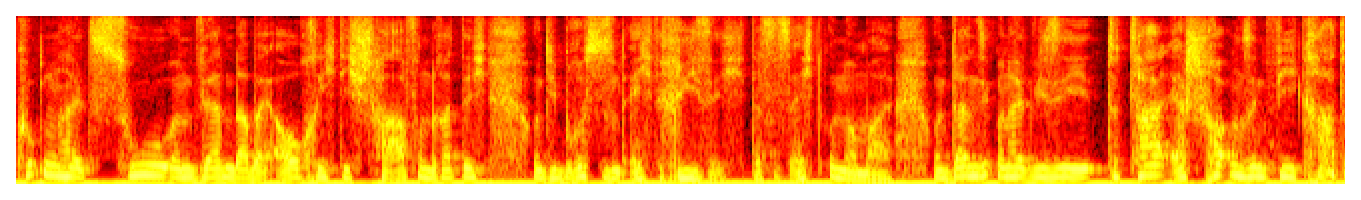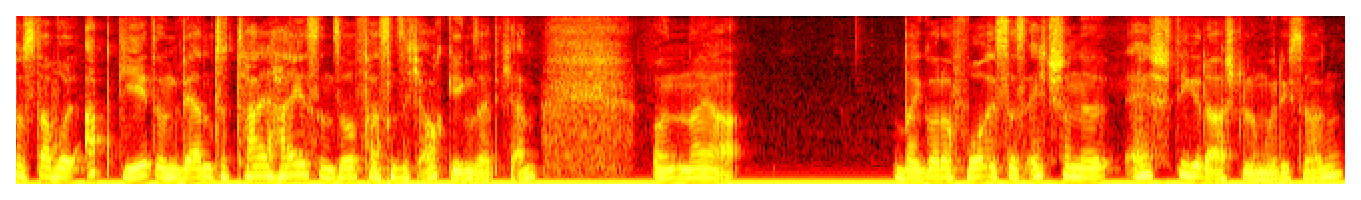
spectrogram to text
gucken halt zu und werden dabei auch richtig scharf und rattig und die Brüste sind echt riesig. Das ist echt unnormal. Und dann sieht man halt, wie sie total erschrocken sind, wie Kratos da wohl abgeht und werden total heiß und so, fassen sich auch gegenseitig an. Und naja, bei God of War ist das echt schon eine heftige Darstellung, würde ich sagen.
